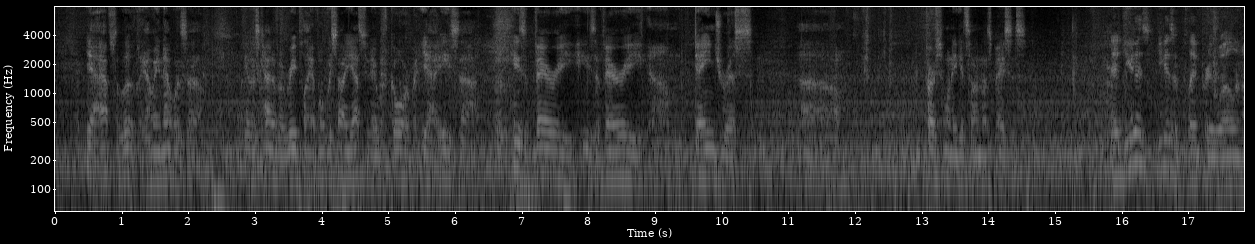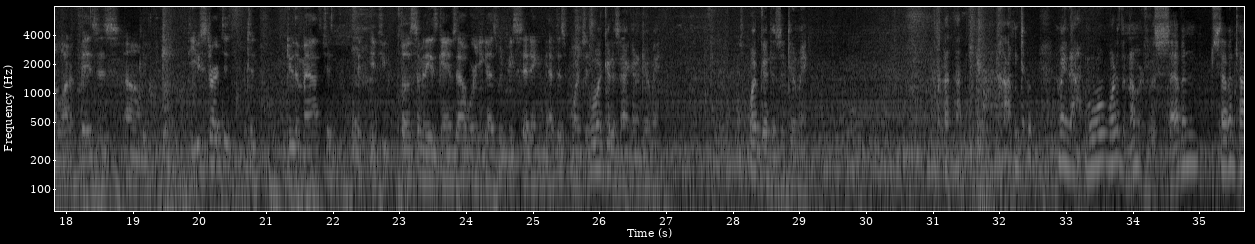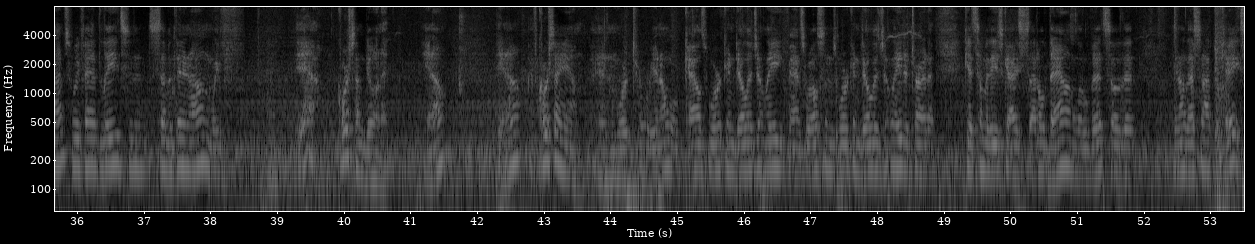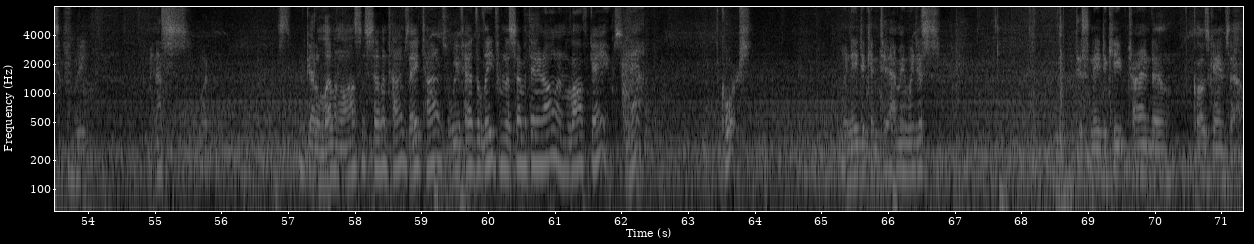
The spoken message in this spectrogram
Yeah, absolutely. I mean, that was. Uh, it was kind of a replay of what we saw yesterday with Gore, but yeah, he's uh, he's very he's a very um, dangerous uh, person when he gets on those bases. Did you guys you guys have played pretty well in a lot of phases. Um, do you start to, to do the math just if, if you close some of these games out where you guys would be sitting at this point just What good is that going to do me? What good does it do me? Do- I mean, uh, what are the numbers? Was seven seven times we've had leads in seventh inning on. We've, yeah, of course I'm doing it. You know, you know, of course I am. And we're, you know, Cal's working diligently. Vance Wilson's working diligently to try to get some of these guys settled down a little bit, so that, you know, that's not the case. If we, I mean, that's what We've got 11 losses, seven times, eight times. We've had the lead from the seventh inning on and lost games. Yeah, of course. We need to continue. I mean, we just just need to keep trying to close games out.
